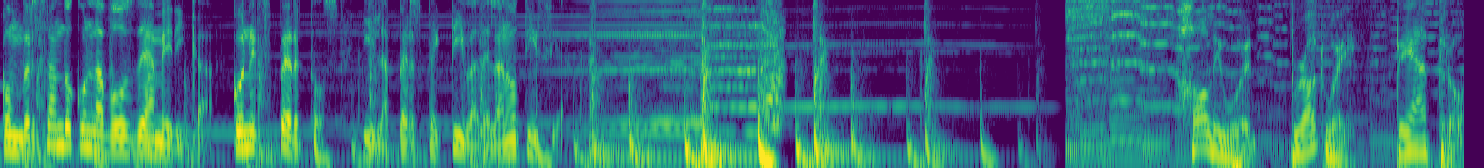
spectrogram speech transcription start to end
Conversando con la voz de América, con expertos y la perspectiva de la noticia. Hollywood, Broadway, teatro,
